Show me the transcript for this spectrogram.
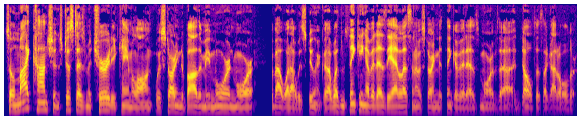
So my conscience, just as maturity came along, was starting to bother me more and more about what I was doing because I wasn't thinking of it as the adolescent. I was starting to think of it as more of the adult as I got older.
